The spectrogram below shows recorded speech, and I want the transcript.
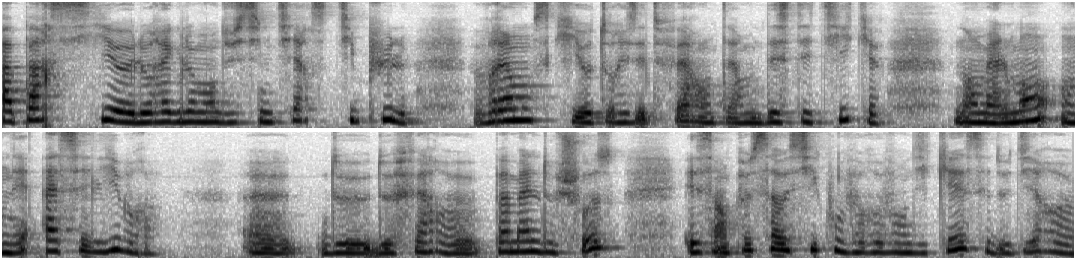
à part si le règlement du cimetière stipule vraiment ce qui est autorisé de faire en termes d'esthétique, normalement, on est assez libre de, de, faire pas mal de choses. Et c'est un peu ça aussi qu'on veut revendiquer, c'est de dire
